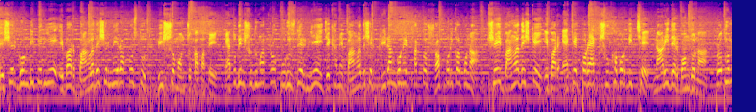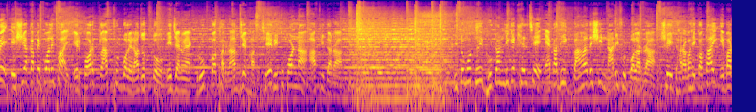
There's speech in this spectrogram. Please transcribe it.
দেশের গণ্ডি পেরিয়ে এবার বাংলাদেশের মেয়েরা প্রস্তুত বিশ্ব মঞ্চ কাঁপাতে। এতদিন শুধুমাত্র পুরুষদের নিয়েই যেখানে বাংলাদেশের ক্রীড়াঙ্গনের থাকত সব পরিকল্পনা, সেই বাংলাদেশকেই এবার একের পর এক সুখবর দিচ্ছে নারীদের বন্দনা। প্রথমে এশিয়া কাপে কোয়ালিফাই এরপর ক্লাব ফুটবলে রাজত্ব। এ যেন এক রূপকথার রাজ্যে ভাসছে ঋতুপর্ণা আফিদারা ইতোমধ্যেই ভুটান লিগে খেলছে একাধিক বাংলাদেশি নারী ফুটবলাররা। সেই ধারাবাহিকতায় এবার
